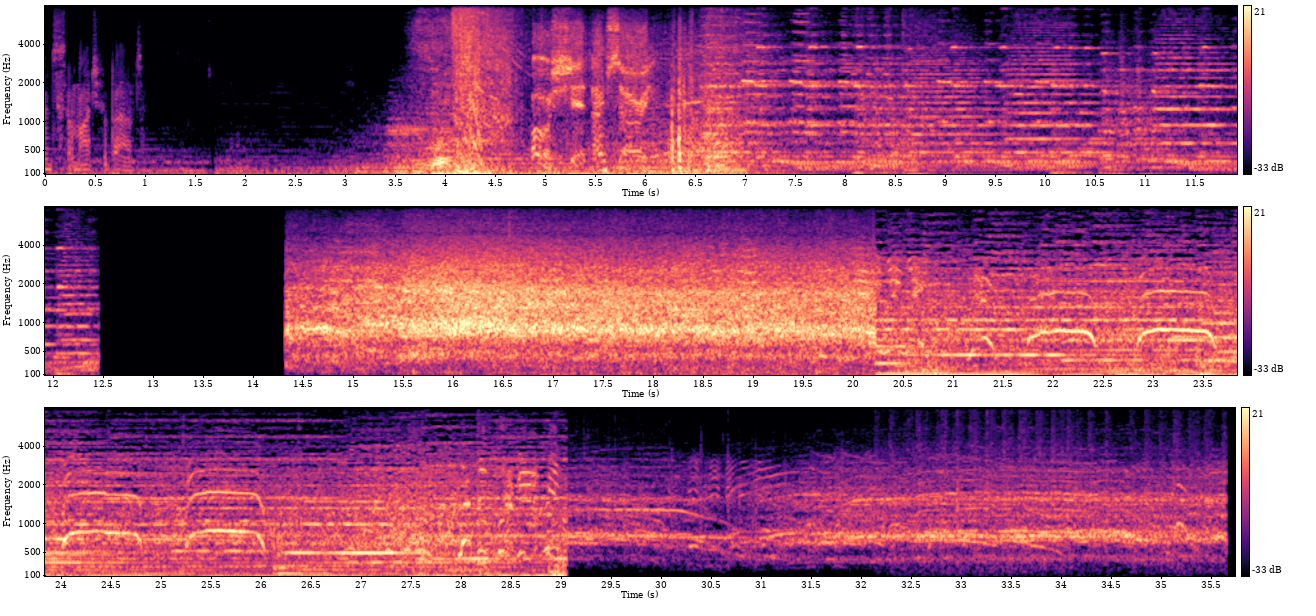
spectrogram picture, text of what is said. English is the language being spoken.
heard so much about. Oh shit, I'm sorry.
